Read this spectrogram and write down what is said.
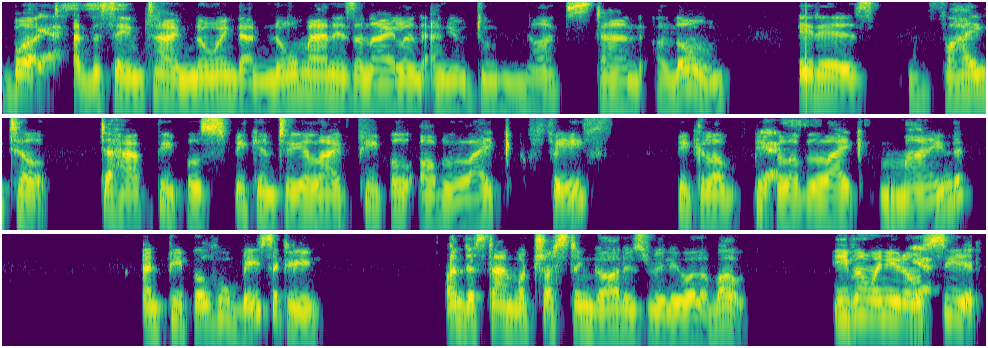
But Yes. at the same time, knowing that no man is an island and you do not stand alone, it is vital to have people speak into your life, people of like faith, people of people Yes. of like mind, and people who basically understand what trusting God is really all about. Even when you don't see it,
